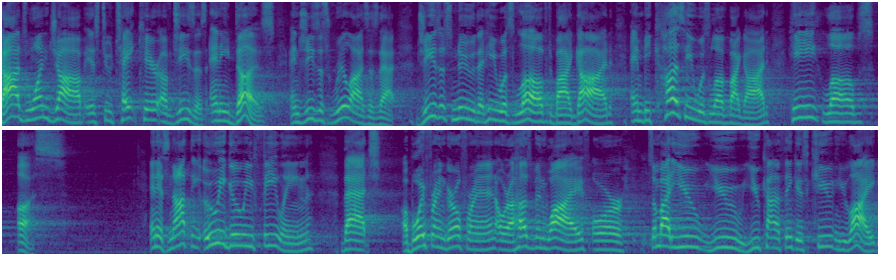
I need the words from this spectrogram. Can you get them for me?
God's one job is to take care of Jesus, and He does. And Jesus realizes that. Jesus knew that He was loved by God, and because he was loved by God, he loves us. And it's not the ooey gooey feeling that a boyfriend, girlfriend, or a husband, wife, or somebody you you you kind of think is cute and you like.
